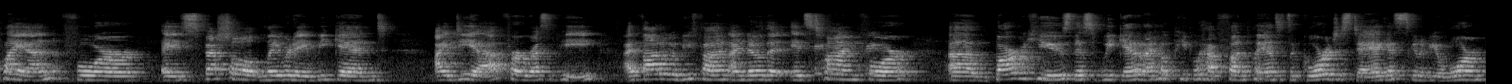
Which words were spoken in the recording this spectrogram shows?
plan for a special Labor Day weekend idea for a recipe. I thought it would be fun. I know that it's time for um, barbecues this weekend and I hope people have fun plans. It's a gorgeous day. I guess it's going to be a warm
